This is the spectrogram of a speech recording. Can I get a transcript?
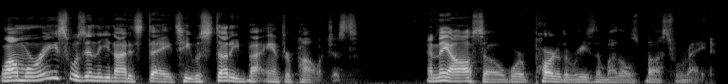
While Maurice was in the United States, he was studied by anthropologists. And they also were part of the reason why those busts were made.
